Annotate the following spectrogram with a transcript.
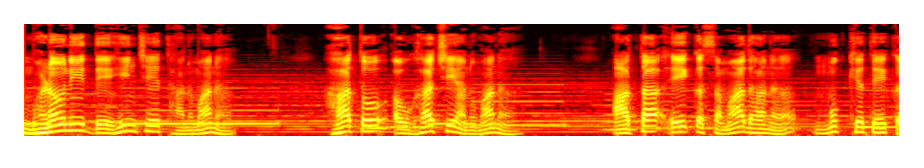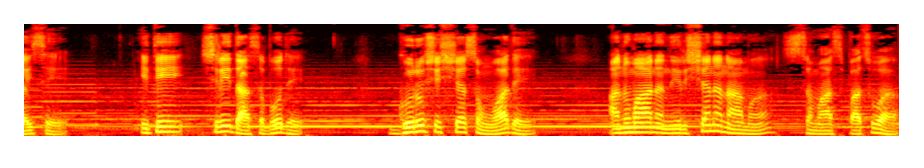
म्हणवनी देहींचे थानमान हा तो अवघाची अनुमान आता एक समाधान मुख्य ते कैसे इति श्रीदासबोधे. गुरु शिष्य संवादे अनुमान निर्शन नाम समास पाचवा.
